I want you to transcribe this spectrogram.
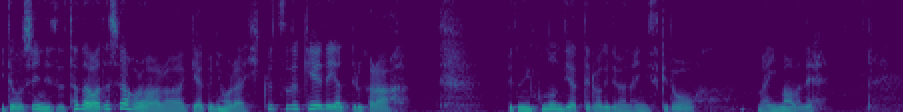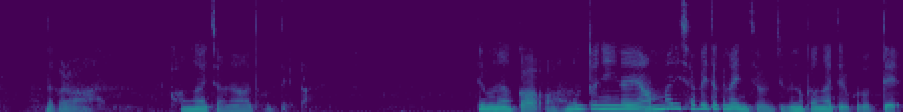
いてほしいんです。ただ私はほら、逆にほら、卑屈系でやってるから、別に好んでやってるわけではないんですけど、まあ今はね。だから、考えちゃうなと思って。でもなんか本当にねあんまり喋りたくないんですよ。自分の考えてることって。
